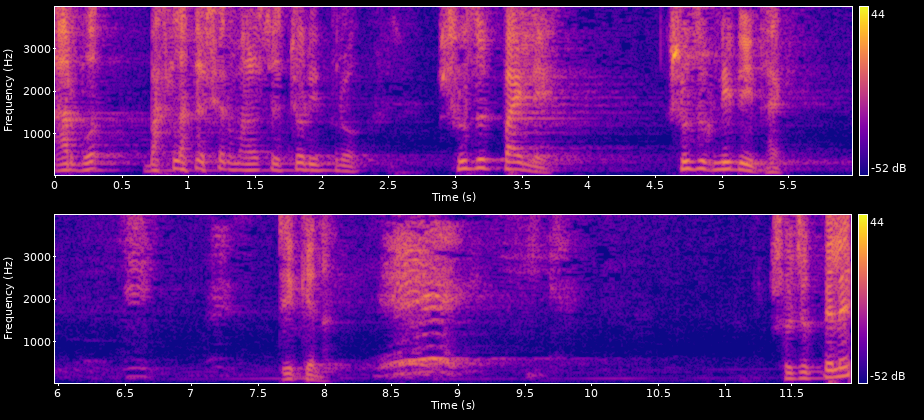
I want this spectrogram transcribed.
আর বাংলাদেশের মানুষের চরিত্র সুযোগ পাইলে সুযোগ নিতেই থাকে। ঠিক না সুযোগ পেলে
